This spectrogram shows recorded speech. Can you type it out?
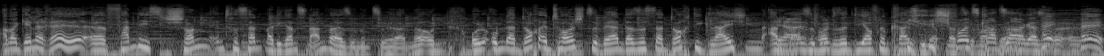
Aber generell äh, fand ich es schon interessant, mal die ganzen Anweisungen zu hören. Ne? Und, und um dann doch enttäuscht zu werden, dass es dann doch die gleichen Anweisungen wollt- sind, die auf einem Kreis Ich wollte es gerade sagen. Also, hey, äh, hey,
